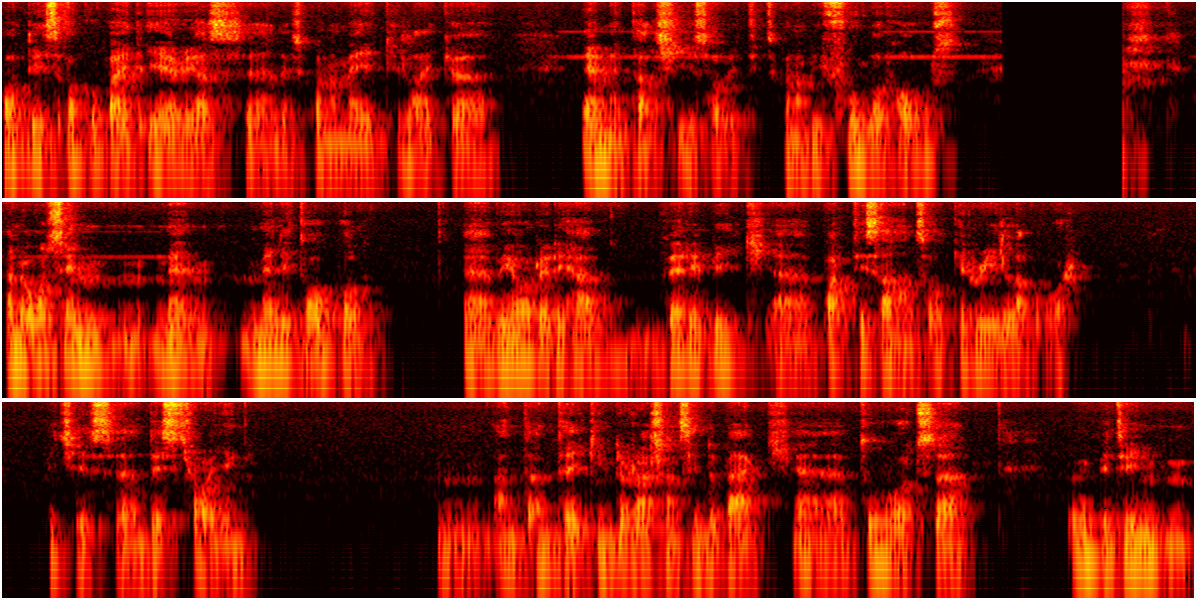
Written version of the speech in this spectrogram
of these occupied areas, and it's gonna make like a Emmental cheese of it. It's gonna be full of holes. And also in Melitopol, uh, we already have very big uh, partisans or guerrilla war, which is uh, destroying um, and, and, taking the Russians in the back uh, towards uh, between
